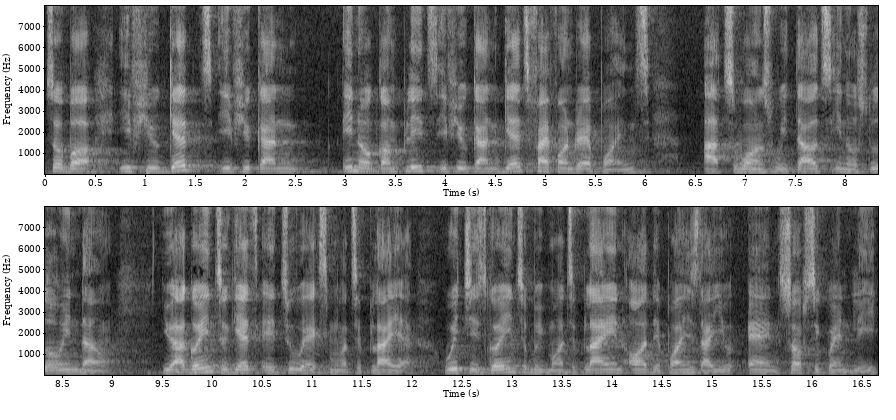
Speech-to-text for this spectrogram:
So, but if you get, if you can, you know, complete, if you can get 500 points at once without, you know, slowing down, you are going to get a 2x multiplier which is going to be multiplying all the points that you earn subsequently.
